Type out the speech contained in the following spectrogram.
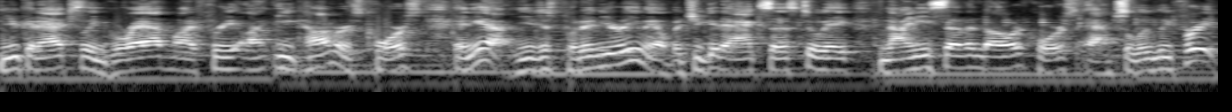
You can actually grab my free uh, e-commerce course and yeah you just put in your email but you get access to a $97 course absolutely free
